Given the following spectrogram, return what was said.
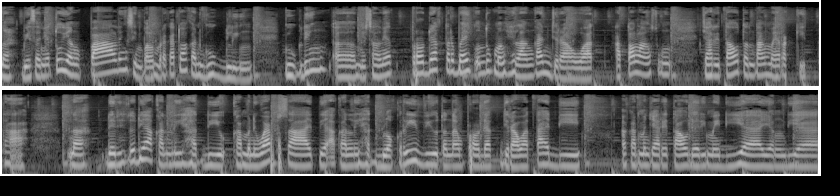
Nah, biasanya tuh yang paling simpel mereka tuh akan googling. Googling uh, misalnya produk terbaik untuk menghilangkan jerawat atau langsung cari tahu tentang merek kita. Nah, dari itu dia akan lihat di company website, dia akan lihat blog review tentang produk jerawat tadi akan mencari tahu dari media yang dia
